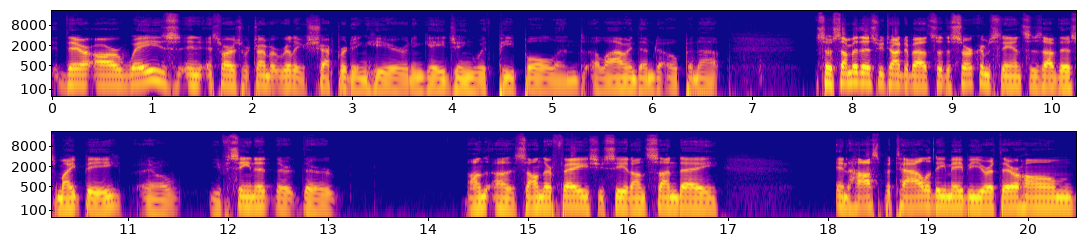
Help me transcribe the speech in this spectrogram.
there are ways in, as far as we're talking about really shepherding here and engaging with people and allowing them to open up. So some of this we talked about so the circumstances of this might be you know you've seen it they're they're on uh, it's on their face you see it on sunday. In hospitality maybe you're at their home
